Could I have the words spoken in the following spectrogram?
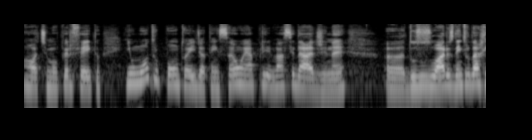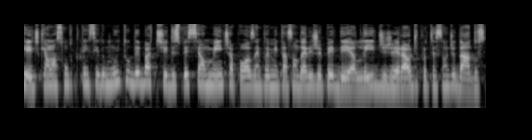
Ótimo, perfeito. E um outro ponto aí de atenção é a privacidade, né? Uh, dos usuários dentro da rede, que é um assunto que tem sido muito debatido, especialmente após a implementação da LGPD, a Lei de Geral de Proteção de Dados.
